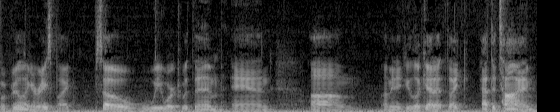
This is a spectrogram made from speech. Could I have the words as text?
we're building a race bike. So we worked with them, and um, I mean, if you look at it, like at the time,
